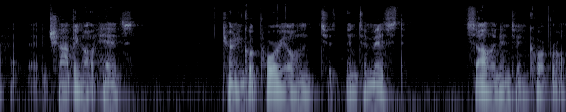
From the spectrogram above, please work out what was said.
uh, chopping off heads, turning corporeal into, into mist, solid into incorporeal.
